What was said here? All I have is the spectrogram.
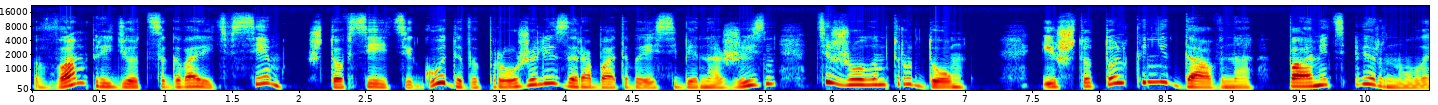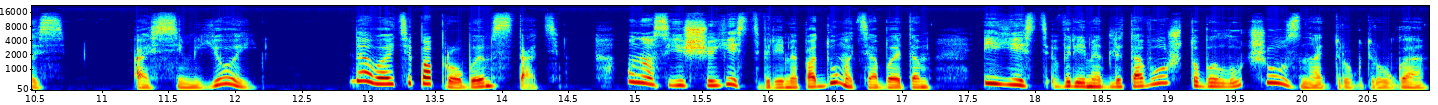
«Вам придется говорить всем, что все эти годы вы прожили, зарабатывая себе на жизнь тяжелым трудом, и что только недавно память вернулась. А семьей давайте попробуем стать». У нас еще есть время подумать об этом, и есть время для того, чтобы лучше узнать друг друга.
